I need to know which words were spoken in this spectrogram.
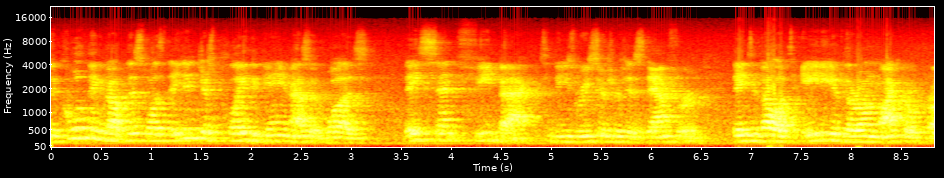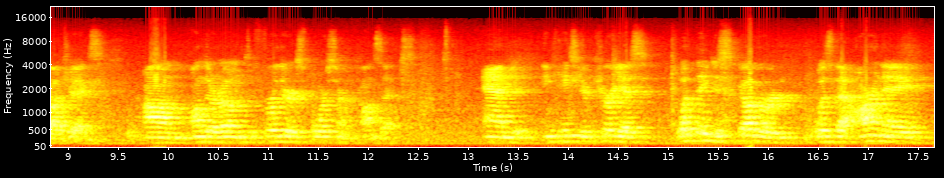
the cool thing about this was they didn't just play the game as it was, they sent feedback to these researchers at Stanford. They developed 80 of their own micro projects um, on their own to further explore certain concepts. And in case you're curious, what they discovered was that RNA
